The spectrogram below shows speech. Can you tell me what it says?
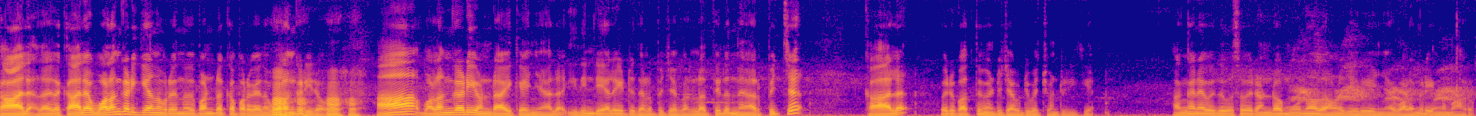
കാല അതായത് കാല വളം കടിക്കുക എന്ന് പറയുന്നത് പണ്ടൊക്കെ പറയുന്നത് വളം കടി രോഗം. ആ. ആ വളം കടി ഉണ്ടായിക്കഴിഞ്ഞാൽ ഇതിന്റെ ഇലയിട്ട് തിളപ്പിച്ച വെള്ളത്തിൽ നേർപ്പിച്ച് കാൽ ഒരു പത്ത് മിനിറ്റ് ചവിട്ടി വെച്ചുകൊണ്ടിരിക്കുക അങ്ങനെ ഒരു ദിവസം രണ്ടോ മൂന്നോ തവണ ചെയ്ത് കഴിഞ്ഞാൽ വളങ്കടി അങ്ങ് മാറും.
